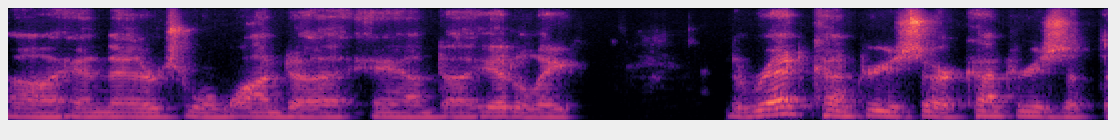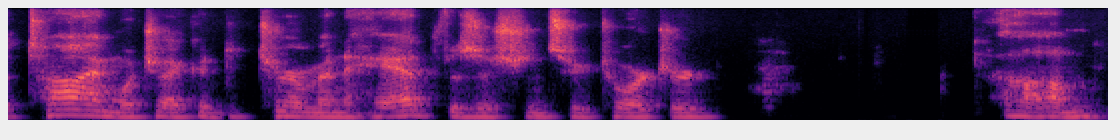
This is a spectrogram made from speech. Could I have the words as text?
Uh, and there's Rwanda and uh, Italy. The red countries are countries at the time, which I could determine had physicians who tortured. Um,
